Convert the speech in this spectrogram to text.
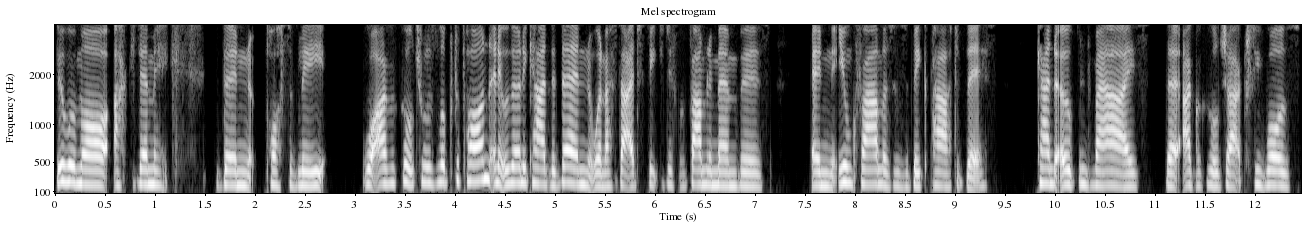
they were more academic than possibly what agriculture was looked upon. And it was only kind of then when I started to speak to different family members and young farmers was a big part of this, kind of opened my eyes that agriculture actually was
